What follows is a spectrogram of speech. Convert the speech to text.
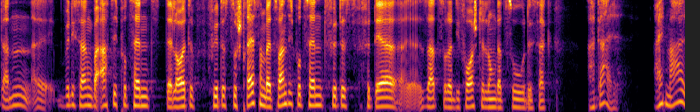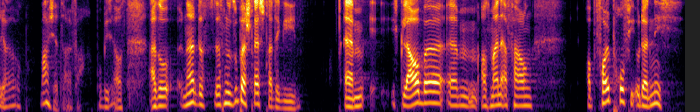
dann äh, würde ich sagen, bei 80 Prozent der Leute führt es zu Stress und bei 20 Prozent führt es für der äh, Satz oder die Vorstellung dazu, dass ich sage, ah geil, einmal, ja, mache ich jetzt einfach, probiere ich aus. Also ne, das, das ist eine super Stressstrategie. Ähm, ich glaube, ähm, aus meiner Erfahrung, ob Vollprofi oder nicht,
